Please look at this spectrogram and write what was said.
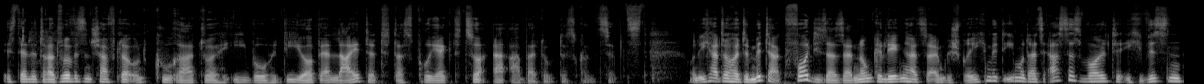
ist der Literaturwissenschaftler und Kurator Ibo Diop. Er leitet das Projekt zur Erarbeitung des Konzepts. Und ich hatte heute Mittag vor dieser Sendung Gelegenheit zu einem Gespräch mit ihm und als erstes wollte ich wissen,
